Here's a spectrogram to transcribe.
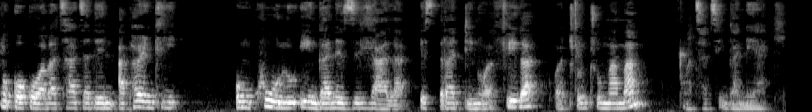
ugogo wabathatha then apparently umkhulu ingane zidlala estradini wafika watshontsha umama wathatha ingane yakhe.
